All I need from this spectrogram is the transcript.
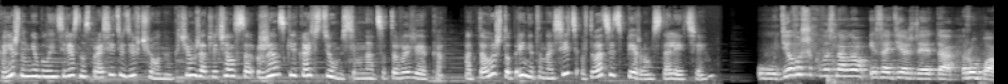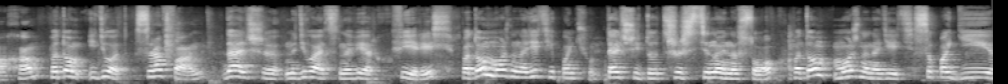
Конечно, мне было интересно спросить у девчонок, чем же отличался женский костюм 17 века от того, что принято носить в 21 столетии. У девушек в основном из одежды это рубаха, потом идет сарафан, дальше надевается наверх фересь, потом можно надеть япончу. Дальше идет шерстяной носок, потом можно надеть сапоги,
